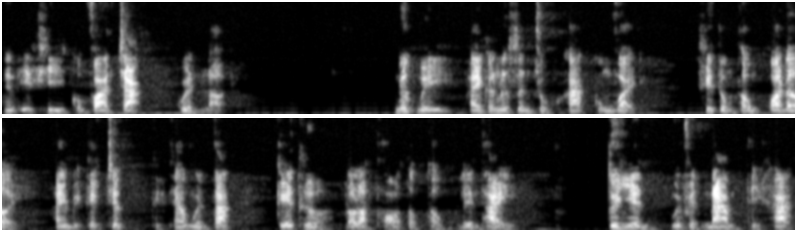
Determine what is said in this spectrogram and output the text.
nên ít khi có va chạm quyền lợi. Nước Mỹ hay các nước dân chủ khác cũng vậy, khi Tổng thống qua đời hay bị cách chức thì theo nguyên tắc kế thừa đó là Phó Tổng thống lên thay. Tuy nhiên với Việt Nam thì khác,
